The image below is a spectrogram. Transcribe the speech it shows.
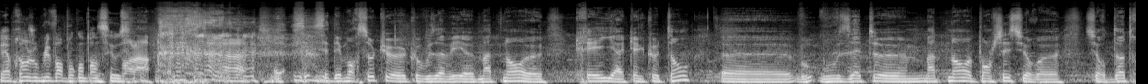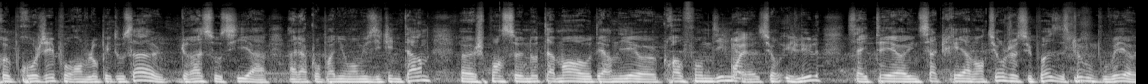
Et après, on joue plus fort pour compenser aussi. voilà. C'est c'est des morceaux que, que vous avez euh, maintenant euh, créés il y a quelques temps. Euh, vous vous êtes euh, maintenant penché sur, euh, sur d'autres projets pour envelopper tout ça, euh, grâce aussi à, à l'accompagnement Music Intern. Euh, je pense notamment au dernier euh, crowdfunding Ouais. euh, sur Ulule. Ça a été euh, une sacrée aventure, je suppose. Est-ce que vous pouvez euh,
